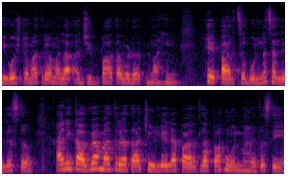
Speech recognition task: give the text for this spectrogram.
ही गोष्ट मात्र मला अजिबात आवडत नाही. हे पार्थचं बोलणं चाललेलं असतं. आणि काव्या मात्र आता चिडलेल्या पार्थला पाहून म्हणत असते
